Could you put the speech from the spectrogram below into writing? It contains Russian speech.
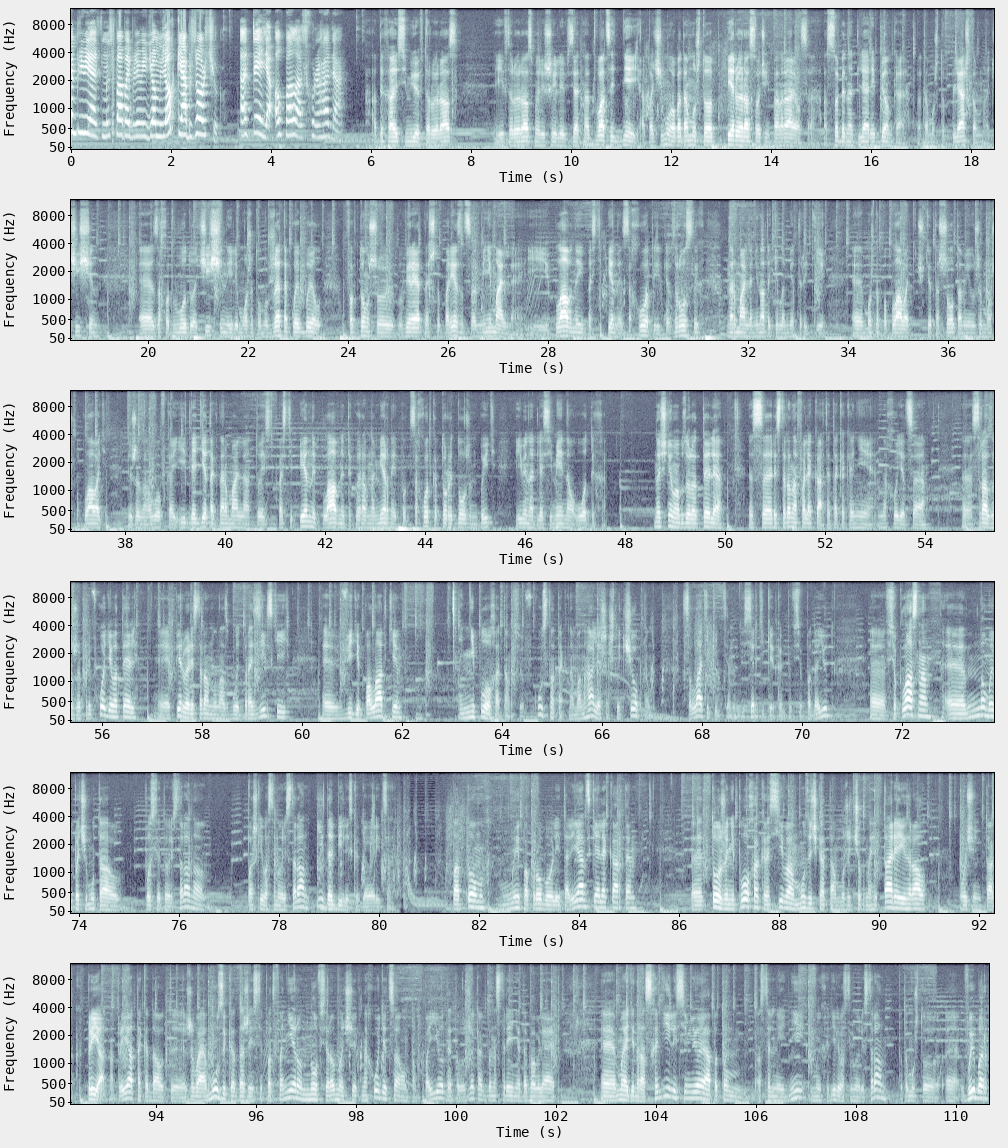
Всем привет! Мы с папой проведем легкий обзорчик отеля Алпалас Хурагада. Отдыхаю с семьей второй раз. И второй раз мы решили взять на 20 дней. А почему? А потому что первый раз очень понравился. Особенно для ребенка. Потому что пляж там очищен. Э, заход в воду очищен. Или может он уже такой был. Факт в том, что вероятность, что порезаться минимальная. И плавный, постепенный заход. И для взрослых нормально. Не надо километр идти. Э, можно поплавать. Чуть отошел там и уже можешь поплавать уже заголовкой. И для деток нормально, то есть постепенный, плавный, такой равномерный тот заход, который должен быть именно для семейного отдыха. Начнем обзор отеля с ресторана Фаля карты, так как они находятся э, сразу же при входе в отель. Э, первый ресторан у нас будет бразильский, э, в виде палатки. Неплохо там все вкусно, так на мангале, шашлычок, там салатики, там, десертики, как бы все подают. Все классно, но мы почему-то после этого ресторана пошли в основной ресторан и добились, как говорится. Потом мы попробовали итальянские а-ля карте. Э, тоже неплохо, красиво, музычка, там мужичок на гитаре играл очень так приятно. Приятно, когда вот э, живая музыка, даже если под фанеру, но все равно человек находится, он там поет, это уже как бы настроение добавляет. Э, мы один раз сходили с семьей, а потом остальные дни мы ходили в основной ресторан, потому что э, выбор,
